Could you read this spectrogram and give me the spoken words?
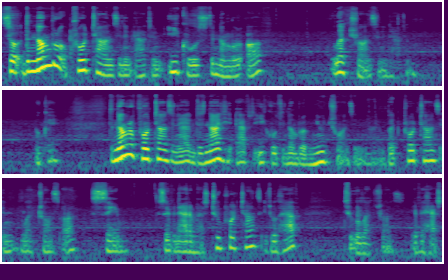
So the number of protons in an atom equals the number of electrons in an atom. Okay. The number of protons in an atom does not have to equal the number of neutrons in an atom, but protons and electrons are same. So if an atom has two protons, it will have two electrons. If it has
